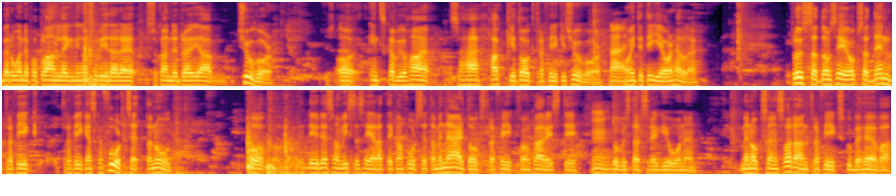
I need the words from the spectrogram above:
beroende på planläggning och så vidare så kan det dröja 20 år. Och inte ska vi ju ha så här hackig tågtrafik i 20 år. Nej. Och inte 10 år heller. Plus att de säger också att den trafik, trafiken ska fortsätta nog. Och det är ju det som vissa säger att det kan fortsätta med närtågstrafik från Karis till mm. huvudstadsregionen. Men också en sådan trafik skulle behöva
